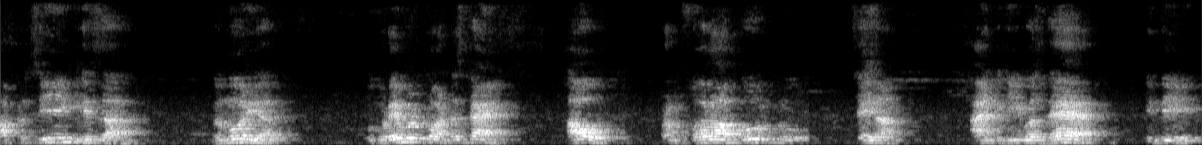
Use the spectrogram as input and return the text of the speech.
after seeing his uh, memorial, we could able to understand how from Solapur to China, and he was there in the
